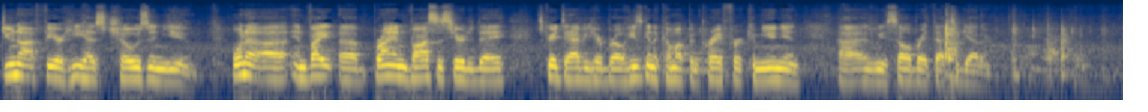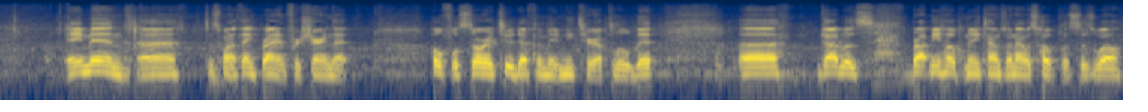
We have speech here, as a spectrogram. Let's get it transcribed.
Do not fear. He has chosen you. I want to uh, invite uh, Brian Voss is here today. It's great to have you here, bro. He's going to come up and pray for communion uh, as we celebrate that together. Amen. Uh, just want to thank Brian for sharing that hopeful story too. Definitely made me tear up a little bit. Uh, God was brought me hope many times when I was hopeless as well.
